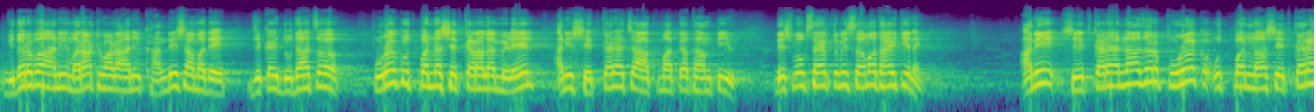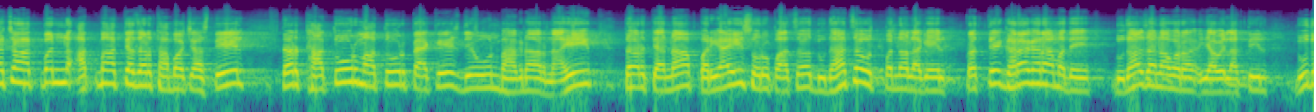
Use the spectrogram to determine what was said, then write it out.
विदर्भ आणि मराठवाडा आणि खानदेशामध्ये जे काही दुधाचं पूरक उत्पन्न शेतकऱ्याला मिळेल आणि शेतकऱ्याच्या आत्महत्या थांबतील. देशमुख साहेब तुम्ही सहमत आहे की नाही? आणि शेतकऱ्यांना जर पूरक उत्पन्न शेतकऱ्याच्या आत्मन आत्महत्या जर थांबायच्या असतील तर थातूर मातूर पॅकेज देऊन भागणार नाही तर त्यांना पर्यायी स्वरूपाचं दुधाचं उत्पन्न लागेल. प्रत्येक घराघरामध्ये दुधाळ जनावरं यावे लागतील. दूध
